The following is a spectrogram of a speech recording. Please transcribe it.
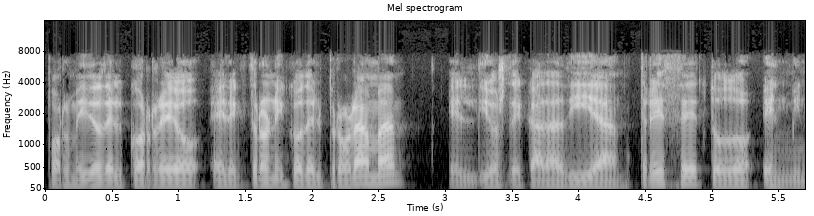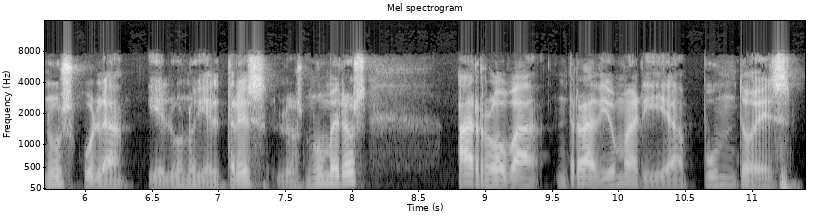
por medio del correo electrónico del programa, el Dios de cada día 13, todo en minúscula y el 1 y el 3 los números, arroba radiomaria.es.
